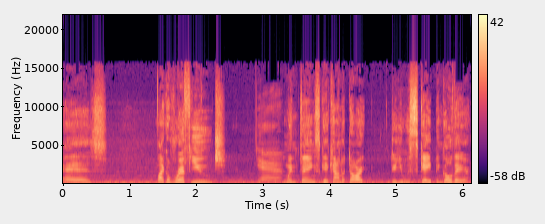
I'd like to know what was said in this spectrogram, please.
as like a refuge yeah. when things get kind of dark? Do you escape and go there?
